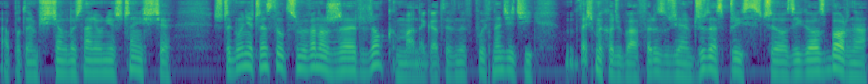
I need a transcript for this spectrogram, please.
a potem ściągnąć na nią nieszczęście. Szczególnie często utrzymywano, że rock ma negatywny wpływ na dzieci. Weźmy choćby afery z udziałem Judas Priest czy Ozzy'ego Osborna.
